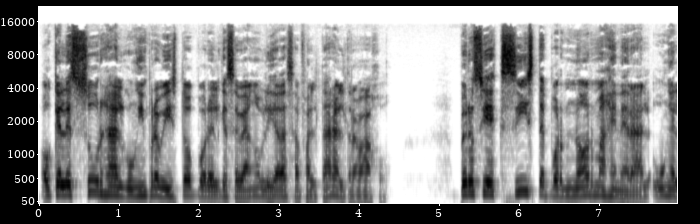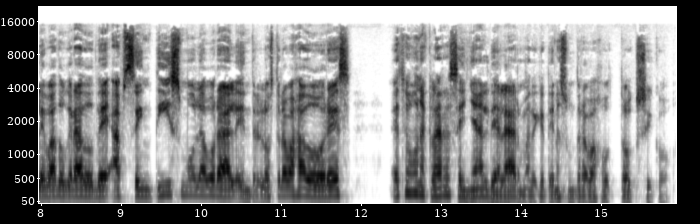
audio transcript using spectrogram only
o que les surja algún imprevisto por el que se vean obligadas a faltar al trabajo. Pero si existe por norma general un elevado grado de absentismo laboral entre los trabajadores, esto es una clara señal de alarma de que tienes un trabajo tóxico.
